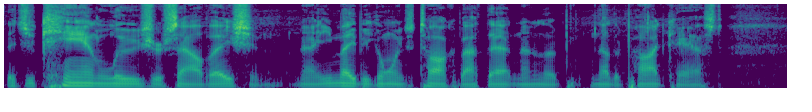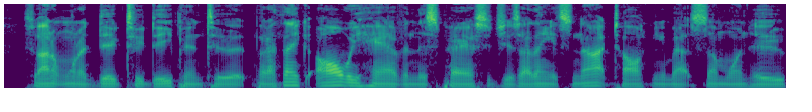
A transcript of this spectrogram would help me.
that you can lose your salvation. Now, you may be going to talk about that in another another podcast so I don't want to dig too deep into it. But I think all we have in this passage is I think it's not talking about someone who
